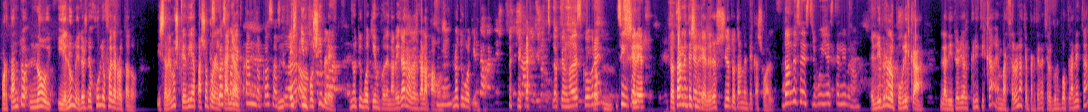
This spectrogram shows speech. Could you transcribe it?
Por tanto, no, y el 1 y 2 de julio fue derrotado. Y sabemos qué día pasó por Después el Callao. cosas, Es claro. imposible. No tuvo tiempo de navegar a las Galápagos. Ujú. No tuvo tiempo. Mira, lo que uno descubre Lo- sin sí. querer. Totalmente Sin sin querer. querer. Ha sido totalmente casual. ¿Dónde se distribuye este libro? El libro lo publica la editorial Crítica en Barcelona, que pertenece al Grupo Planeta.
